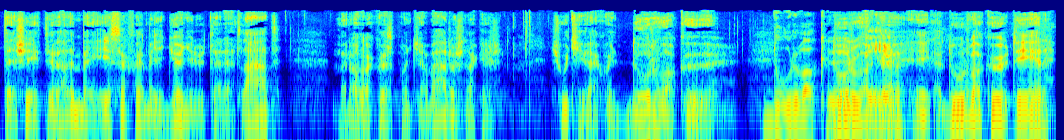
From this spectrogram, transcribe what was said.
tességtől, ha ember észak megy, egy gyönyörű teret lát, mert az a központja a városnak, és és úgy hívják, hogy durvakő. Durvakő durva tér? Kő, durva tér.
